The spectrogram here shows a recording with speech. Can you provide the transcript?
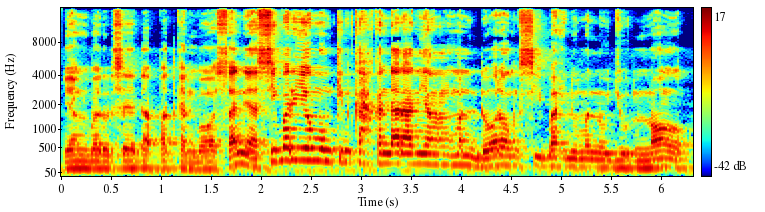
yang baru saya dapatkan bahwasannya Sibario mungkinkah kendaraan yang mendorong Shiba Inu menuju 0,01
